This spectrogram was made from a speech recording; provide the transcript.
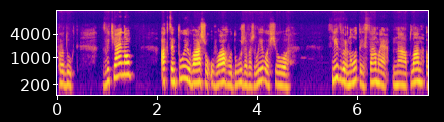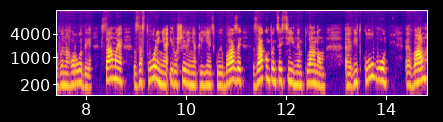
продукт. Звичайно, акцентую вашу увагу дуже важливо, що слід звернути саме на план винагороди, саме за створення і розширення клієнтської бази за компенсаційним планом е, від клубу. е, Вам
